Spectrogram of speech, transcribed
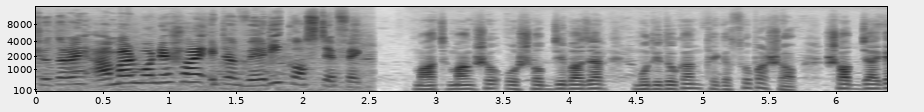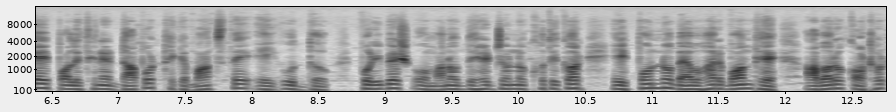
সুতরাং আমার মনে হয় এটা ভেরি কস্ট এফেক্ট মাছ মাংস ও সবজি বাজার মুদি দোকান থেকে সুপার শপ সব জায়গায় পলিথিনের দাপট থেকে বাঁচতে এই উদ্যোগ। পরিবেশ ও মানবদেহের জন্য ক্ষতিকর এই পণ্য ব্যবহার বন্ধে আবারও কঠোর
